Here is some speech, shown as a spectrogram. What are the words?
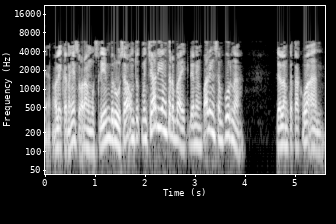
Ya, oleh karenanya seorang muslim berusaha untuk mencari yang terbaik dan yang paling sempurna dalam ketakwaan.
